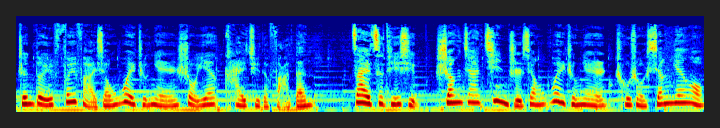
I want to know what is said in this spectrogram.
针对非法向未成年人售烟开具的罚单。再次提醒商家禁止向未成年人出售香烟哦。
